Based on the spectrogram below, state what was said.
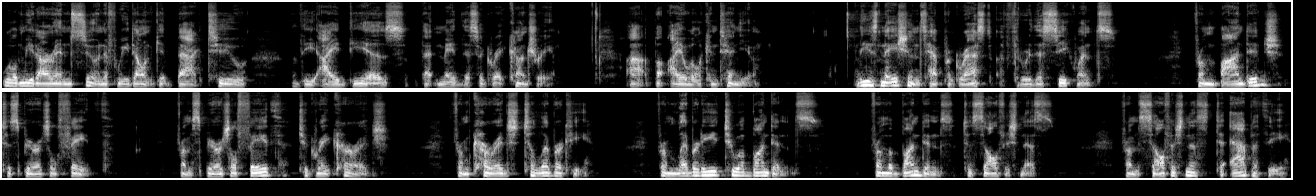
we'll meet our end soon if we don't get back to the ideas that made this a great country. Uh, but I will continue. These nations have progressed through this sequence from bondage to spiritual faith, from spiritual faith to great courage, from courage to liberty, from liberty to abundance, from abundance to selfishness, from selfishness to apathy,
